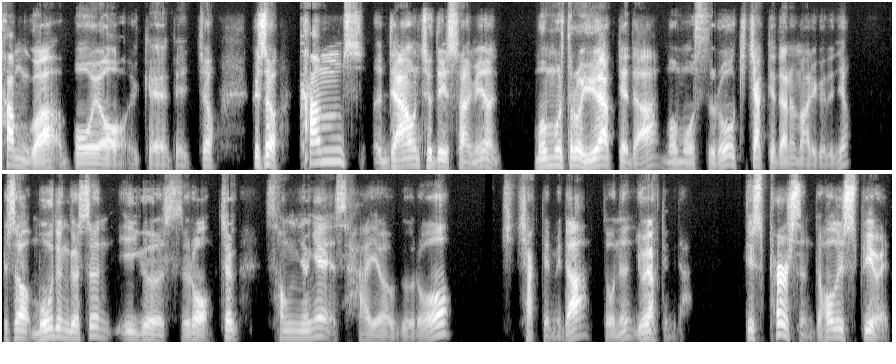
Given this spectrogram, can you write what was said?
come과 boil 이렇게 돼 있죠. 그래서 comes down to this 하면 뭐뭇으로 요약되다, 뭐뭇으로 기착되다는 말이거든요. 그래서 모든 것은 이것으로 즉 성령의 사역으로 기착됩니다. 또는 요약됩니다. This person, the Holy Spirit,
